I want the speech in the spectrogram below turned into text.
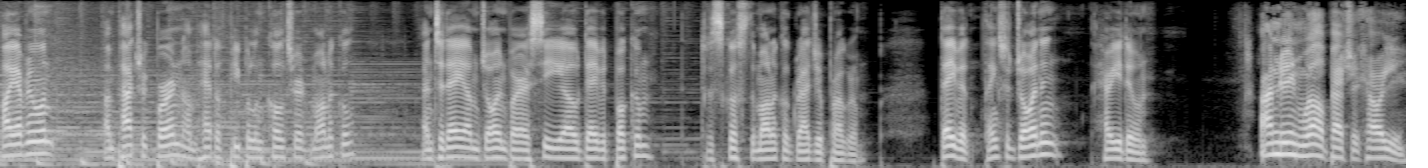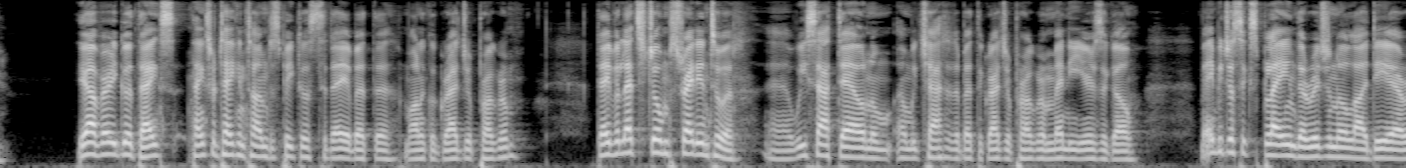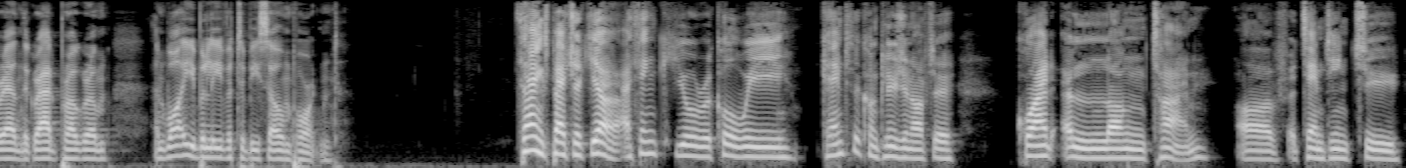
Hi everyone, I'm Patrick Byrne, I'm Head of People and Culture at Monocle, and today I'm joined by our CEO David Buckham to discuss the Monocle graduate program. David, thanks for joining. How are you doing? I'm doing well, Patrick. How are you? Yeah, very good, thanks. Thanks for taking time to speak to us today about the Monocle graduate program. David, let's jump straight into it. Uh, we sat down and, and we chatted about the graduate program many years ago. Maybe just explain the original idea around the grad program and why you believe it to be so important. Thanks, Patrick. Yeah, I think you'll recall we came to the conclusion after quite a long time of attempting to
